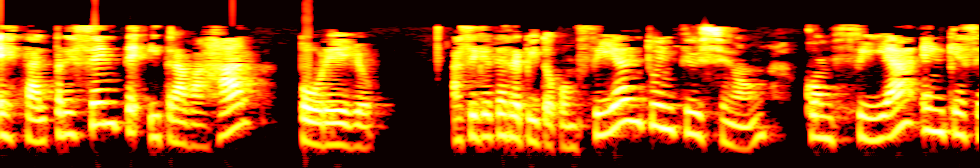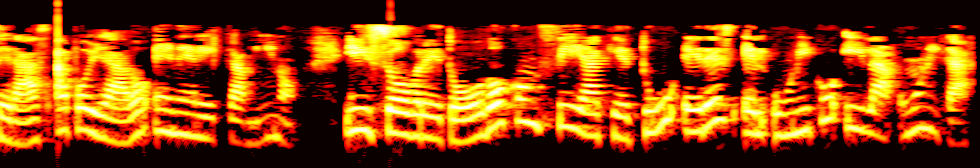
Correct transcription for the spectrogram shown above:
estar presente y trabajar por ello. Así que te repito, confía en tu intuición, confía en que serás apoyado en el camino y sobre todo confía que tú eres el único y la única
